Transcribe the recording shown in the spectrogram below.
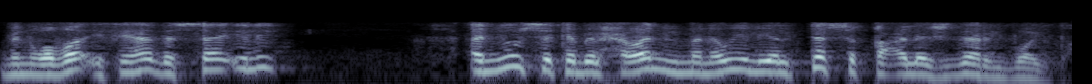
من وظائف هذا السائل أن يمسك بالحيوان المنوي ليلتصق على جدار البويضة.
